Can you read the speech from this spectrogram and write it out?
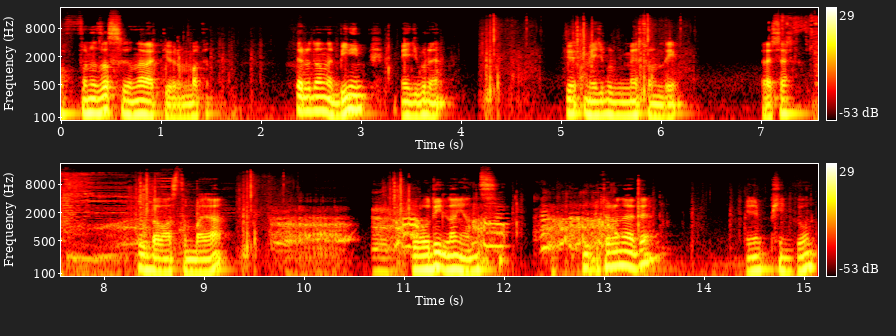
affınıza sığınarak diyorum bakın. Pterodon'a binip mecburen mecbur binmek zorundayım. Arkadaşlar. Burada bastım bayağı. O değil lan yalnız. Bu Ptero nerede? Benim pingum.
